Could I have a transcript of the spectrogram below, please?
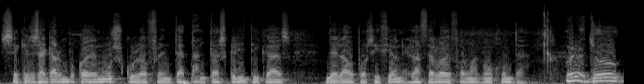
se quiere sacar un poco de músculo frente a tantas críticas de la oposición, el hacerlo de forma conjunta? Bueno, yo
